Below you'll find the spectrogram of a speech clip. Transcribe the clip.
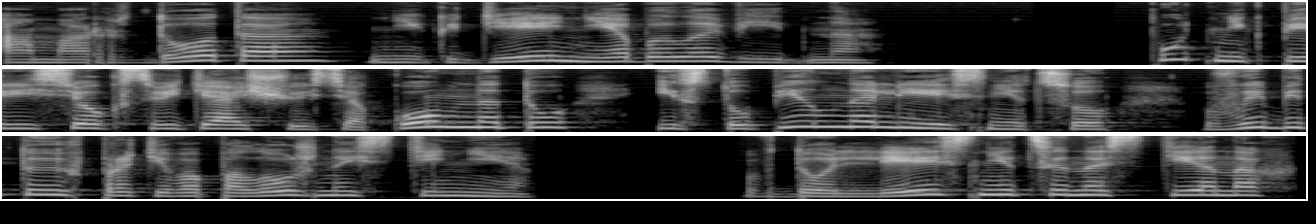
а Мордота нигде не было видно. Путник пересек светящуюся комнату и ступил на лестницу, выбитую в противоположной стене. Вдоль лестницы на стенах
